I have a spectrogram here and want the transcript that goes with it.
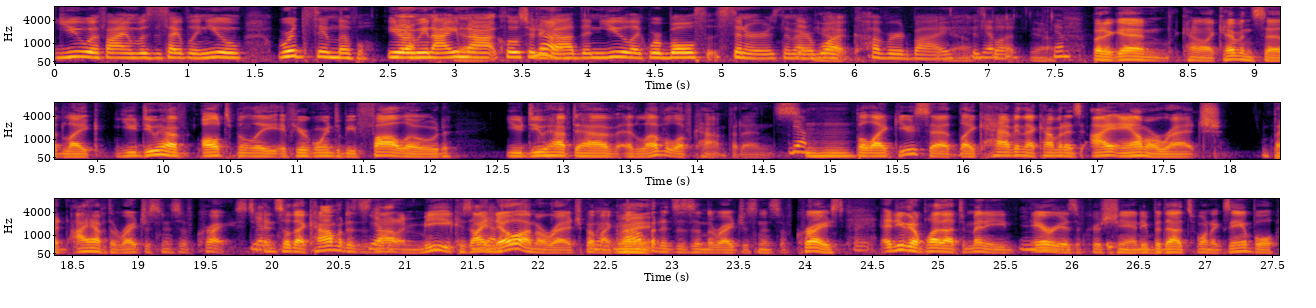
You, if I was discipling you, we're at the same level. You know what I mean? I'm Yeah. not closer to No. God than you. Like we're both sinners, no matter Yeah. what, covered by His Yep. blood. Yeah. Yep. But again, kind of like Kevin said, like you do have ultimately, if you're going to be followed, you do have to have a level of confidence. Yeah. But like you said, like having that confidence, I am a wretch, but I have the righteousness of Christ. Yep. And so that confidence is Yep. not in me because I know I'm a wretch, but my Right. confidence is in the righteousness of Christ. And you can apply that to many Mm-hmm. areas of Christianity, but that's one example.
